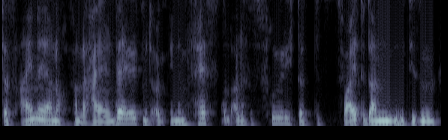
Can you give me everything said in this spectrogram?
das eine ja noch von der heilen Welt mit irgendwie einem Fest und alles ist fröhlich. Das, das zweite dann mit diesem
